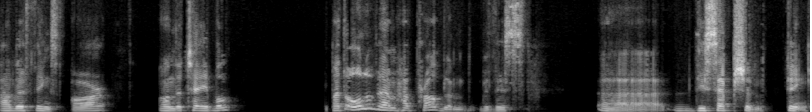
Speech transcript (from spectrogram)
Other things are on the table, but all of them have problem with this uh, deception thing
